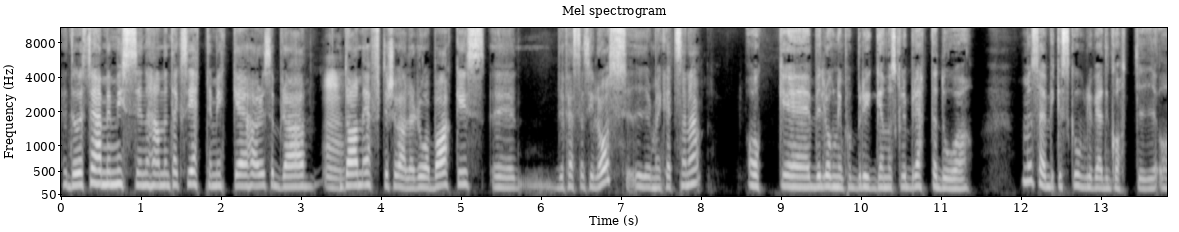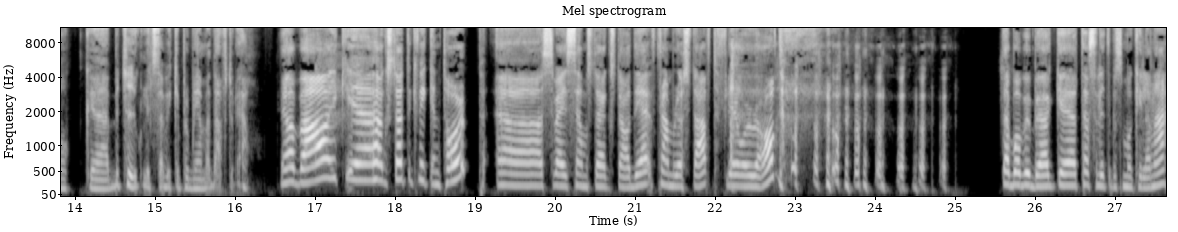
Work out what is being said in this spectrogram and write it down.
då är det så här med myssen i handen, tack så jättemycket, ha det så bra. Dagen efter så var alla råbakis, eh, det festas ju loss i de här kretsarna. Och eh, vi låg ner på bryggan och skulle berätta då men så här, vilka skolor vi hade gått i och eh, betyg och lite så här, vilka problem vi hade haft och det. Jag bara, gick eh, högstadiet i Kvickentorp, eh, Sveriges sämsta högstadie, framröstat flera år i rad. Där Bobby Bög eh, testade lite på småkillarna.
